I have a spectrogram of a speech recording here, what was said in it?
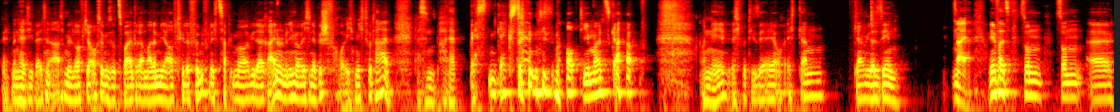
Batman hält die Welt in Atem. Mir läuft ja auch irgendwie so zwei, dreimal im Jahr auf Tele 5 und ich zapp immer mal wieder rein und wenn ich mal, wenn ich ihn erwische, freue ich mich total. Das sind ein paar der besten Gags drin, die es überhaupt jemals gab. Und nee, ich würde die Serie auch echt gern, gern wieder sehen. Naja, jedenfalls so ein, so ein, äh,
